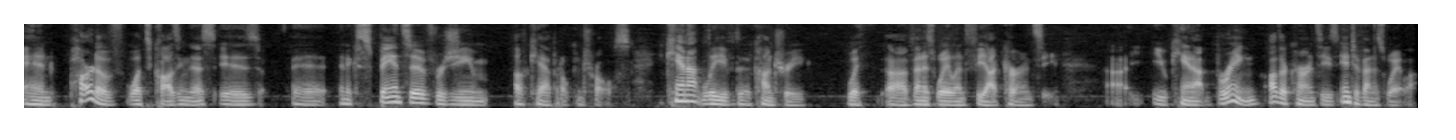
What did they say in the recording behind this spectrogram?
and part of what's causing this is a, an expansive regime of capital controls. Cannot leave the country with uh, Venezuelan fiat currency. Uh, you cannot bring other currencies into Venezuela.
